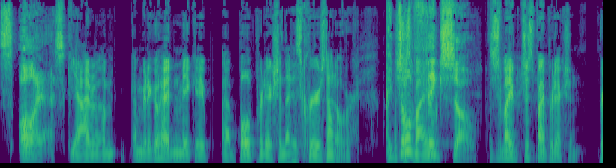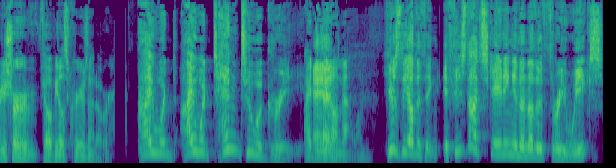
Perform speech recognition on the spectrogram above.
That's all I ask. yeah, I'm, I'm, I'm gonna go ahead and make a, a bold prediction that his career's not over. I That's don't my- think so. This is my just my prediction. Pretty sure Filip Chytil's career's not over. I would I would tend to agree. I'd And- bet on that one. Here's the other thing: if he's not skating in another three weeks,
